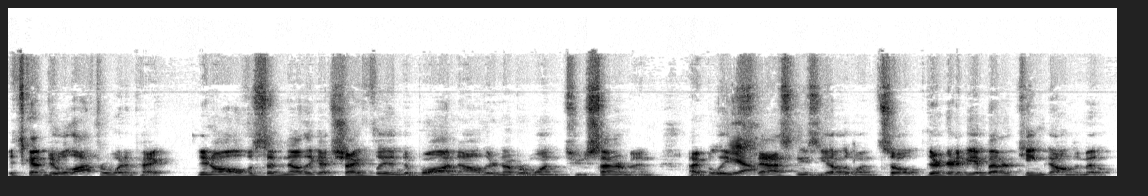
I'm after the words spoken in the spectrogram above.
it's going to do a lot for Winnipeg. You know, all of a sudden now they got Scheifele and Dubois now. They're number one, two centermen. I believe yeah. Stastny's the other one. So they're going to be a better team down the middle.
